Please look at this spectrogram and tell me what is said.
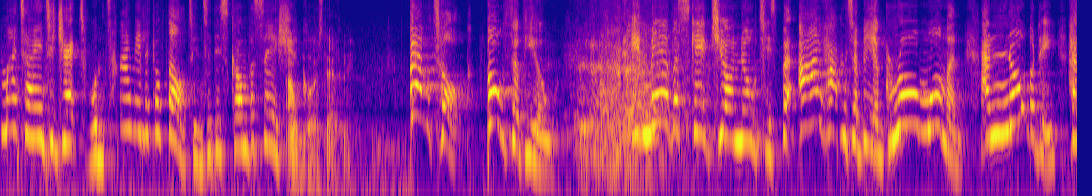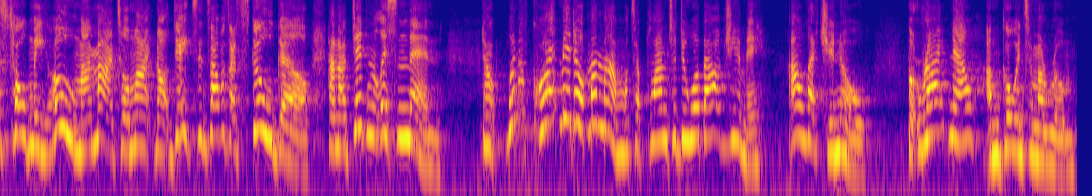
might I interject one tiny little thought into this conversation? Of course, Daphne. Belt up, both of you. It may have escaped your notice, but I happen to be a grown woman, and nobody has told me whom I might or might not date since I was a schoolgirl, and I didn't listen then. Now, when I've quite made up my mind what I plan to do about Jimmy, I'll let you know. But right now, I'm going to my room.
